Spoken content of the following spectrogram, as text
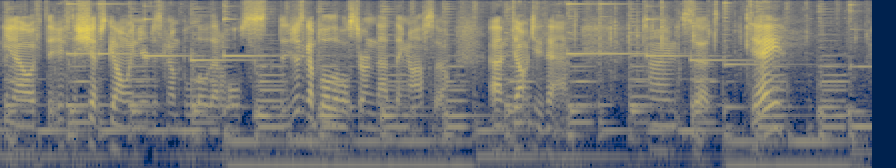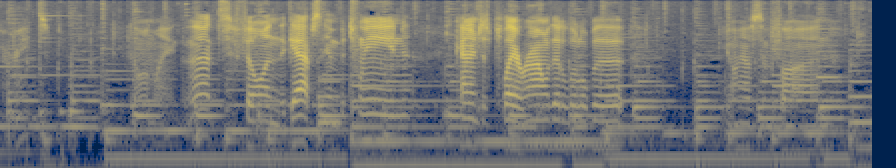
you know, if the, if the ship's going, you're just gonna blow that whole, you're just gonna blow the whole stern of that thing off. So um, don't do that. Time set day. All right, going like that. Fill in the gaps in between. Kind of just play around with it a little bit. You'll have some fun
